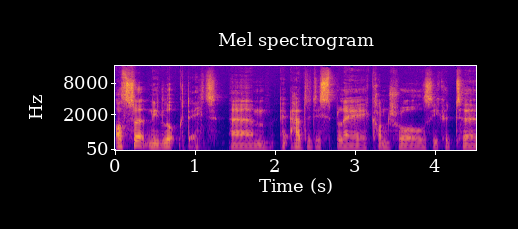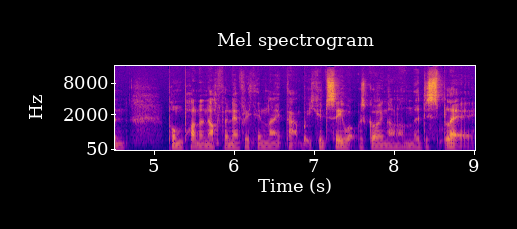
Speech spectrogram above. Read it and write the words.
I certainly looked it. Um, it had a display controls. You could turn pump on and off and everything like that, but you could see what was going on on the display.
